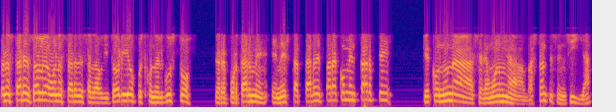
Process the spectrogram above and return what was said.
Buenas tardes, Olga. Buenas tardes al auditorio. Pues con el gusto de reportarme en esta tarde para comentarte que con una ceremonia bastante sencilla,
